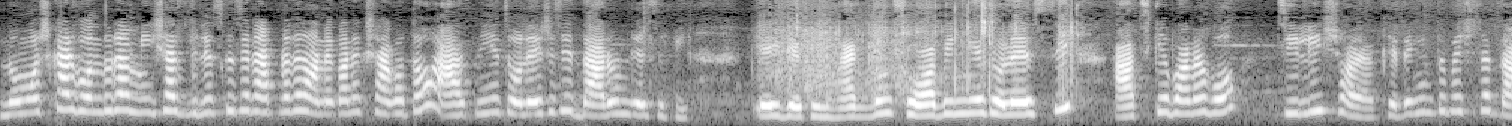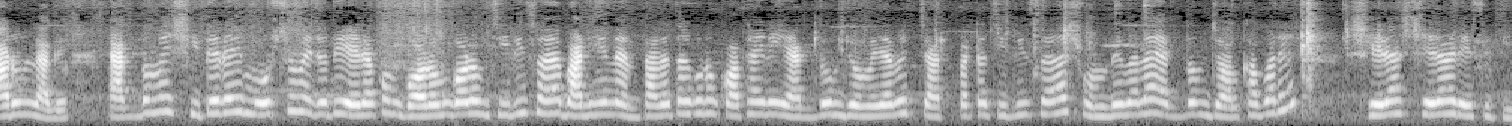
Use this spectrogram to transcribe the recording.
নমস্কার বন্ধুরা, মিশাস ভিলেজ কিচেনে আপনাদের অনেক অনেক স্বাগত। আজ নিয়ে চলে এসেছি দারুণ রেসিপি এই দেখুন, একদম সোয়াবিন নিয়ে চলে এসেছি। আজকে বানাবো চিলি সয়া, খেতে কিন্তু বেশ এটা দারুণ লাগে। একদম এই শীতের এই মরশুমে যদি এরকম গরম গরম চিলি সয়া বানিয়ে নেন, তাহলে তার কোনো কথাই নেই, একদম জমে যাবে চাটপাটা চিলি সয়া, সন্ধেবেলা একদম জলখাবারে সেরা সেরা রেসিপি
